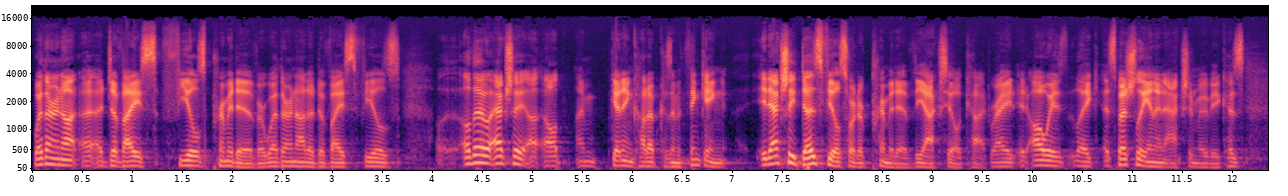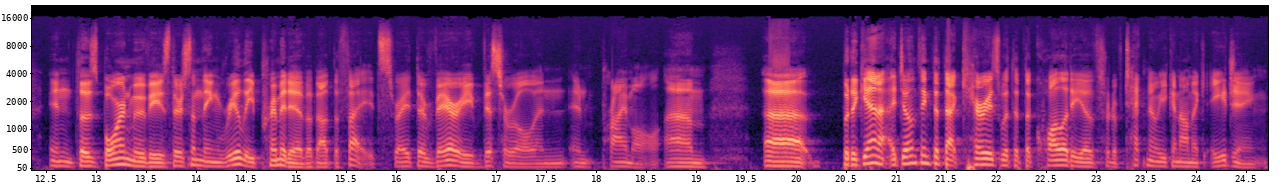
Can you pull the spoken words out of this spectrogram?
whether or not a, device feels primitive or whether or not a device feels. Although actually, I- I'm getting caught up because I'm thinking it actually does feel sort of primitive. The axial cut, right? It always like, especially in an action movie, because in those Bourne movies, there's something really primitive about the fights, right? They're very visceral and and primal. Um, uh, but again, I don't think that that carries with it the quality of sort of techno-economic aging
